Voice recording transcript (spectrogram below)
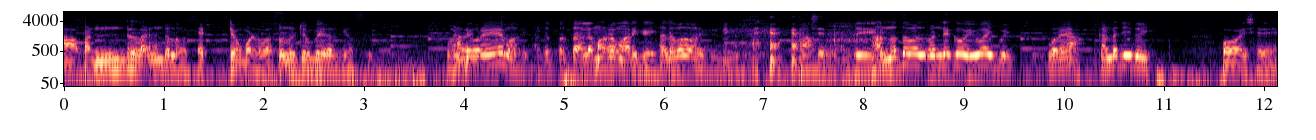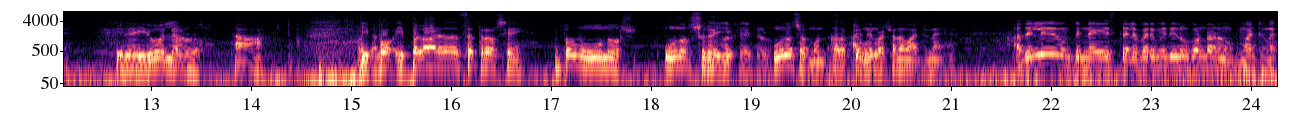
ആ പണ്ടുള്ള പണ്ടുള്ള ബസ്. ഏറ്റവും ഉള്ള ബസ് തൊണ്ണൂറ്റി ഇറക്കിയ ബസ് വണ്ടി കുറേ മാറി. തലമുറ മാറി. ശരി. അന്നത്തെ വണ്ടിയൊക്കെ ഒഴിവായി പോയി. കുറെ കണ്ടം ചെയ്തു പോയി. ഓ ശരി. പിന്നെ ഇരുപല്ലാണല്ലോ ആ. ഇപ്പോ ഇപ്പോഴുള്ള എത്ര വർഷമായി? ഇപ്പൊ മൂന്ന് വർഷം മൂന്ന് വർഷം കഴിഞ്ഞു. മൂന്ന് വർഷം. പെട്ടെന്ന് മാറ്റണേ. അതിൽ പിന്നെ ഈ സ്ഥലപരിമിതികൾ കൊണ്ടാണ് മാറ്റണത്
